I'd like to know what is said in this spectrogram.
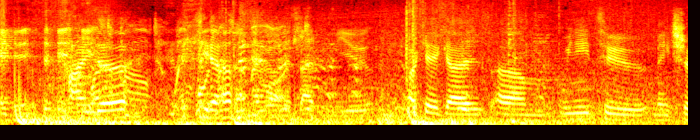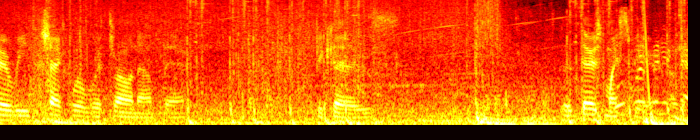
I did. Kinda. yeah. Aside from you. Okay, guys. Um, we need to make sure we check what we're throwing out there because there's my spear. Okay.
